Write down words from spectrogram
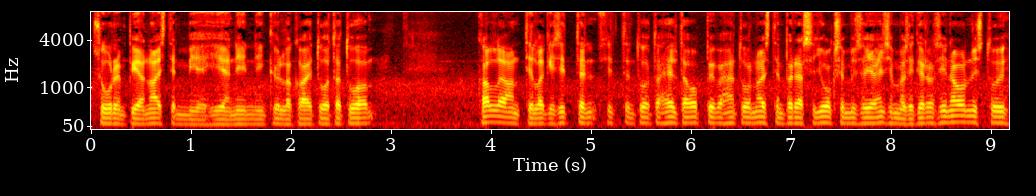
suurempia naisten miehiä, niin, niin kyllä kai tuota tuo Kalle Anttilakin sitten, sitten tuota heiltä oppi vähän tuon naisten perässä juoksemisen ja ensimmäisen kerran siinä onnistui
